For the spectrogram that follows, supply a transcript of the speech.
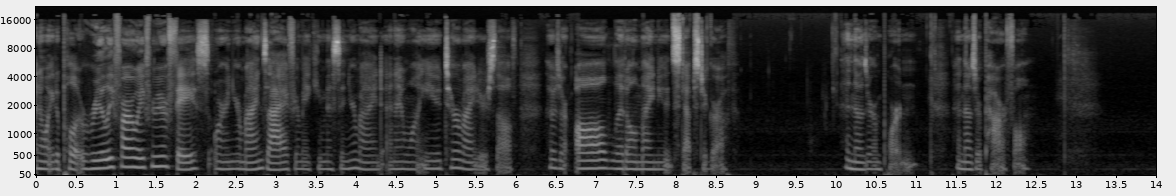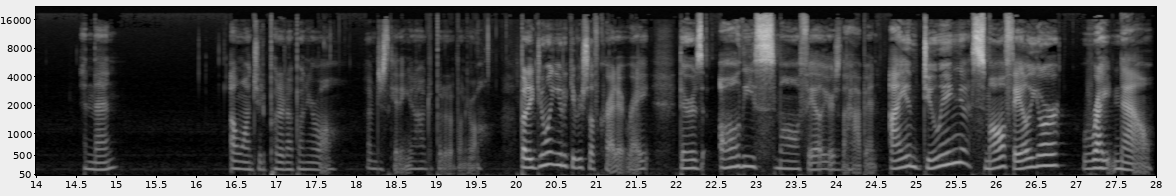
and I want you to pull it really far away from your face or in your mind's eye if you're making this in your mind. And I want you to remind yourself those are all little, minute steps to growth. And those are important and those are powerful. And then I want you to put it up on your wall. I'm just kidding. You don't have to put it up on your wall. But I do want you to give yourself credit, right? There's all these small failures that happen. I am doing small failure right now.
